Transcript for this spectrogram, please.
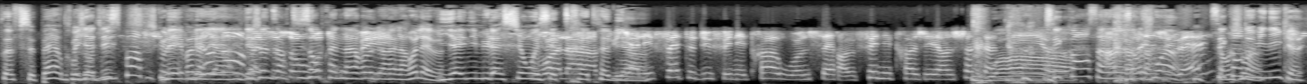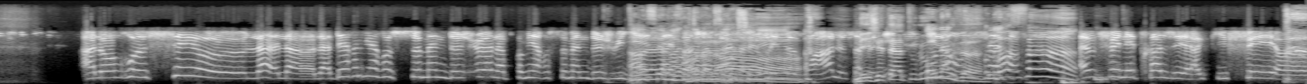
peuvent se perdre Mais il y a de l'espoir, puisque les, voilà, mais- il y a Non, non, des jeunes artisans prennent la, retrouvés. la- la relève. Il y a une émulation et voilà, c'est très très puis Il y a bien. les fêtes du fénétra où on sert un fénétra géant chaque Wow. année. euh, C'est quand ça c'est quand. Dominique? Alors, euh, c'est euh, la, la, la dernière semaine de juin, la première semaine de juillet. Ah là là, C'est de mois, Mais j'étais à Toulouse. Et là, on sert enfin un fénétra géant qui fait euh,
